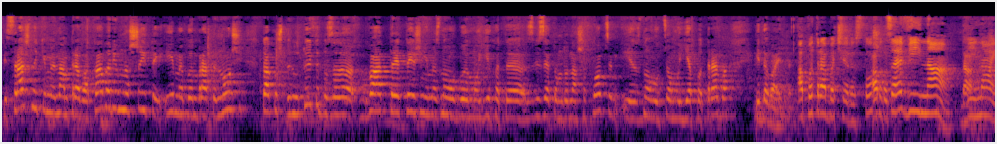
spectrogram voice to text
підстрашники, нам треба каверів нашити, і ми будемо брати ноші. Також підготуйте, бо за 2-3 тижні ми знову будемо їхати з візитом до наших хлопців, і знову в цьому є потреба. І давайте. А потреба через те, що пот- це війна. Так. Війна, і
